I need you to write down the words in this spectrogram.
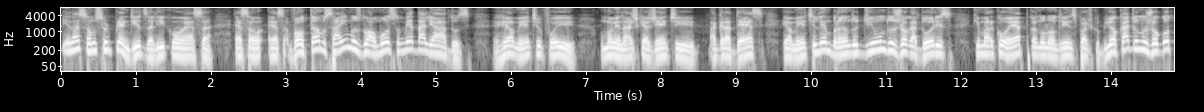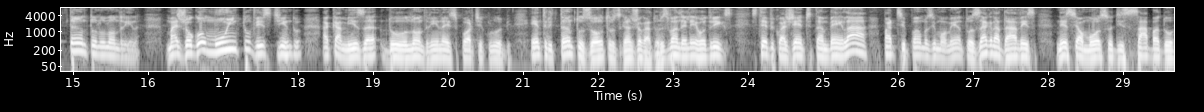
e nós somos surpreendidos ali com essa essa essa voltamos, saímos do almoço medalhados. Realmente foi uma homenagem que a gente agradece, realmente, lembrando de um dos jogadores que marcou época no Londrina Esporte Clube. Leocádio não jogou tanto no Londrina, mas jogou muito vestindo a camisa do Londrina Esporte Clube, entre tantos outros grandes jogadores. Vanderlei Rodrigues esteve com a gente também lá, participamos em momentos agradáveis nesse almoço de sábado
